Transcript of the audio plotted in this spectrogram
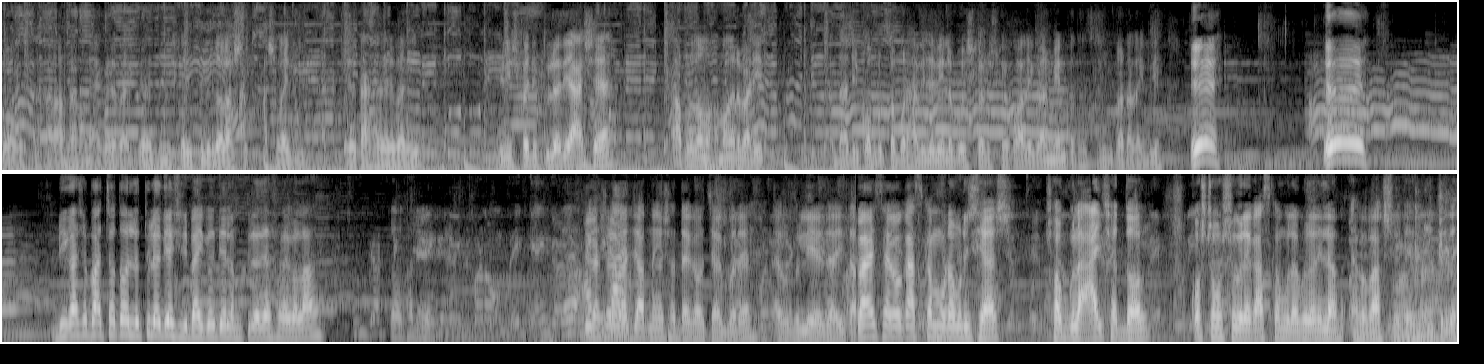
অবস্থা খারাপ। এখন এগারো বাড়ি দিয়ে জিনিসপাতি তুলে দেওয়া আসা- আসা লাগবে এটা কাকাদের বাড়ি। জিনিসপাতি তুলে দিয়ে আসে, তারপর তো আমাদের বাড়ির। দাদির কবর টবর হাবি যাবে, এলে পরিষ্কার পরিষ্কার করা লাগবে। আর মেন কথা হচ্ছে চুল কাটা লাগবে। এ বিকাশের বাচ্চা তো তুলে দিয়েছি বাইকে দিলাম তুলে দেওয়া সবাই গলা বিকাশের আপনাদের সাথে দেখা হচ্ছে একবারে। নিয়ে যাই। গাইস কাজ কাম মোটামুটি শেষ। সবগুলো আইসার দল। কষ্ট মষ্ট করে কাজ কামগুলা করে নিলাম। বাক্স ভিতরে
